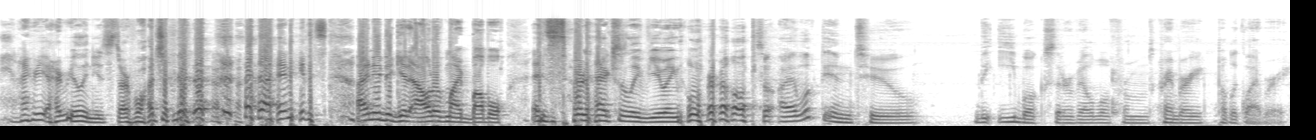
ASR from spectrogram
Man, I, re- I really need to start watching it. I need to, s- I need to get out of my bubble and start actually viewing the world. So I looked into the ebooks that are available from Cranberry Public Library,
